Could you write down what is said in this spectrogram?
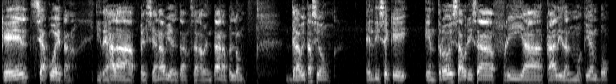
que él se acueta y deja la persiana abierta, o sea, la ventana, perdón, de la habitación, él dice que entró esa brisa fría, cálida al mismo tiempo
